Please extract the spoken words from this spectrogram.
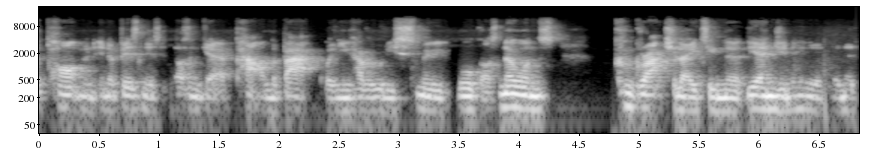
department in a business that doesn't get a pat on the back when you have a really smooth broadcast. No one's congratulating the, the engineers and the,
